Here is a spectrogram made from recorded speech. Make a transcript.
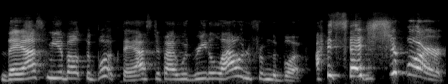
they asked me about the book. They asked if I would read aloud from the book. I said, sure.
